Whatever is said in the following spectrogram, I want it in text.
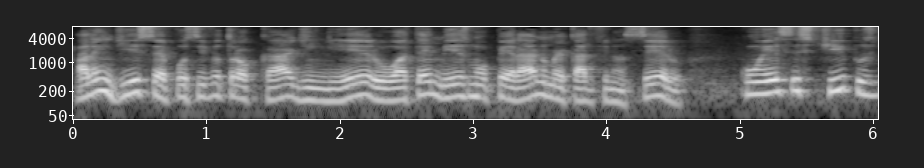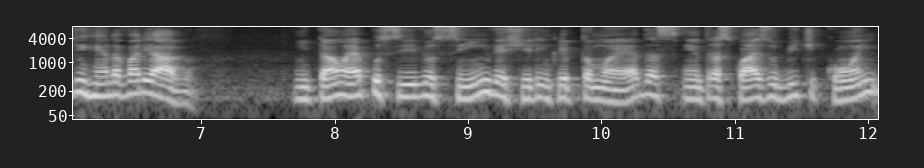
Além disso, é possível trocar dinheiro ou até mesmo operar no mercado financeiro com esses tipos de renda variável. Então é possível sim investir em criptomoedas, entre as quais o Bitcoin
